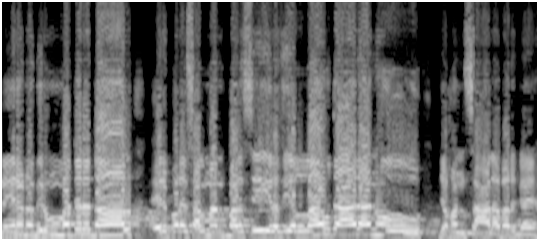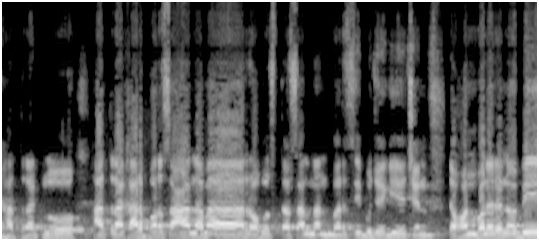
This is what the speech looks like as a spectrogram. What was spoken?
নেরা নবীর উম্মতের দল, এরপরে সালমান পারসি রাদিয়াল্লাহু তাআলা আনহু, যখন সালাবার গায়ে হাত রাখল, হাত রাখার পর সালাবার অবস্থা সালমান পারসি বুঝে গিয়েছেন। তখন বলে, রে নবী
